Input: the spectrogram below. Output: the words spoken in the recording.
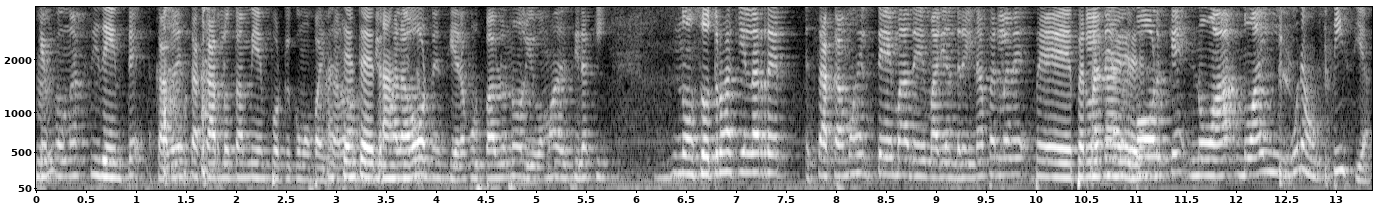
que fue un accidente. Cabe destacarlo también porque como paisanos nos Accidente de a la orden, si era culpable o no, lo íbamos a decir aquí. Nosotros aquí en la red sacamos el tema de María Andreina Perlane- Perlanet. porque no, ha- no hay ninguna justicia.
